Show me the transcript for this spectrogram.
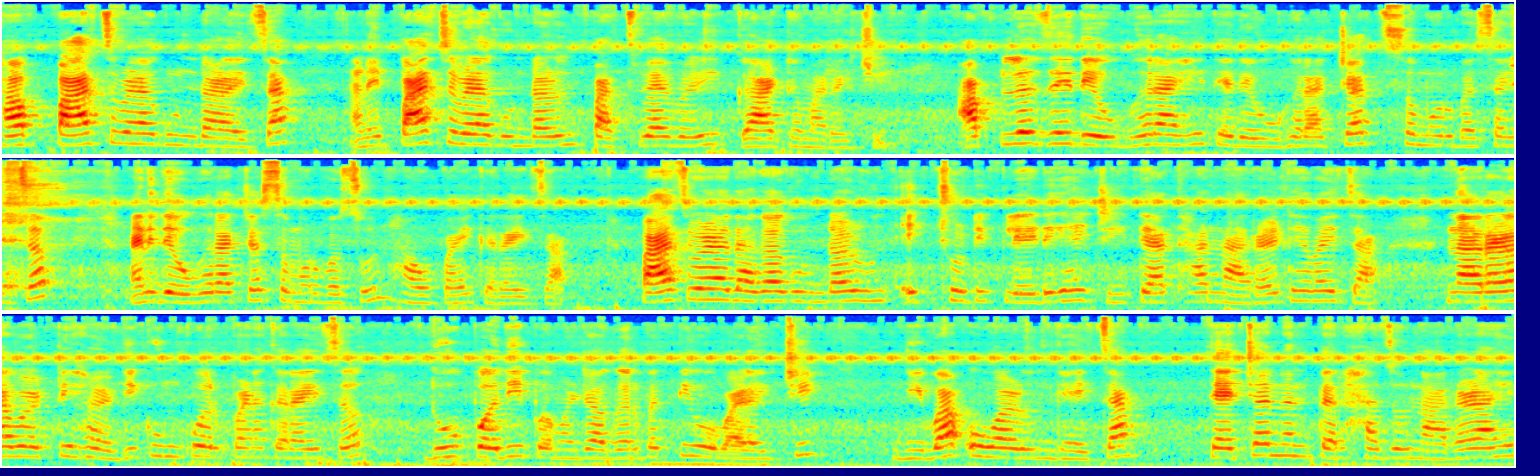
हा पाच वेळा गुंडाळायचा. आणि पाच वेळा गुंडाळून पाचव्या वेळी गाठ मारायची. आपलं जे देवघर आहे त्या देवघराच्याच समोर बसायचं आणि देवघराच्या समोर बसून हा उपाय करायचा. पाच वेळा धागा गुंडाळून एक छोटी प्लेट घ्यायची त्यात हा नारळ ठेवायचा. नारळावरती हळदी कुंकू अर्पण करायचं. धूप दीप म्हणजे अगरबत्ती ओवाळायची. दिवा ओवाळून घ्यायचा. त्याच्यानंतर हा जो नारळ आहे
